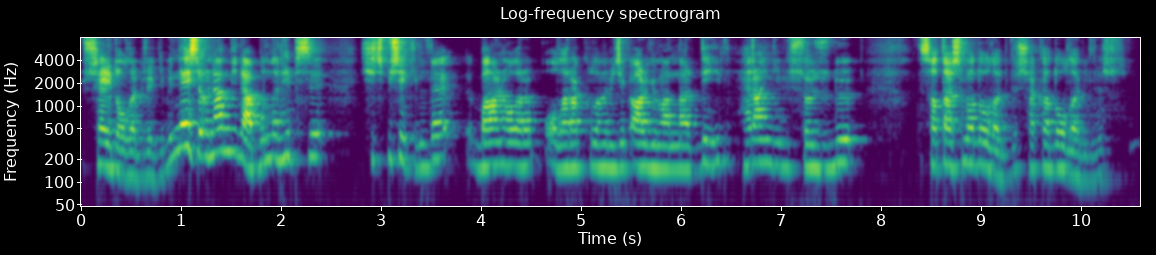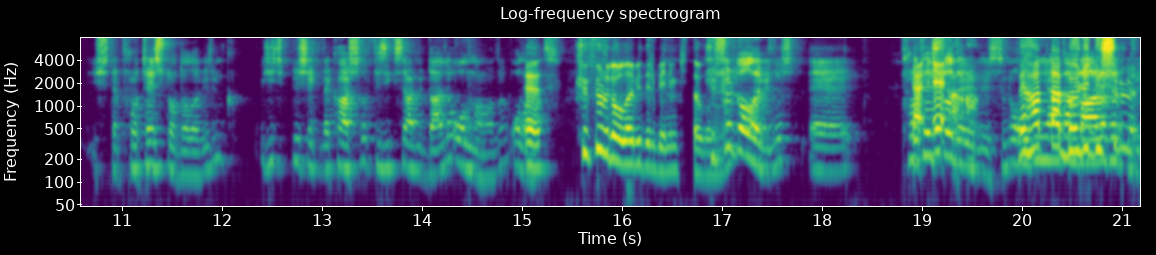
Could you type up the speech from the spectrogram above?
şey de olabilir gibi. Neyse önemli değil abi. Bunların hepsi hiçbir şekilde bahane olarak, olarak kullanabilecek argümanlar değil. Herhangi bir sözlü sataşma da olabilir, şaka da olabilir, işte protesto da olabilir. Hiçbir şekilde karşılığı fiziksel müdahale olmamalı. Olamaz. Evet. Küfür de olabilir benim kitabımda. Küfür de olabilir. E, protesto ya, e, edebilirsin. Ve hatta böyle düşünmü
